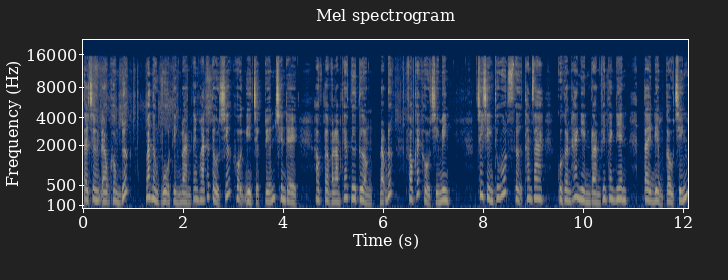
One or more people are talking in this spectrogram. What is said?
tại trường Đại học Hồng Đức, Ban Thường vụ tỉnh đoàn Thanh Hóa đã tổ chức hội nghị trực tuyến chuyên đề học tập và làm theo tư tưởng, đạo đức, phong cách Hồ Chí Minh. Chương trình thu hút sự tham gia của gần 2.000 đoàn viên thanh niên tại điểm cầu chính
